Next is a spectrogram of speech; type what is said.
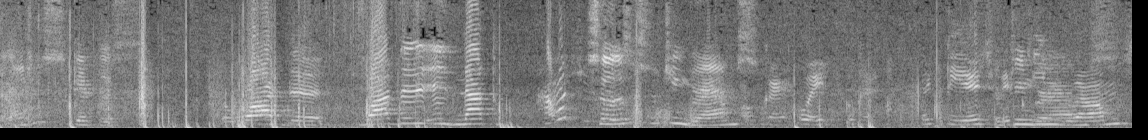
let me just get this. The water. Water is not. How much? So this is 15 grams. Okay. Wait. Okay. Like this. 15 15 grams. grams.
